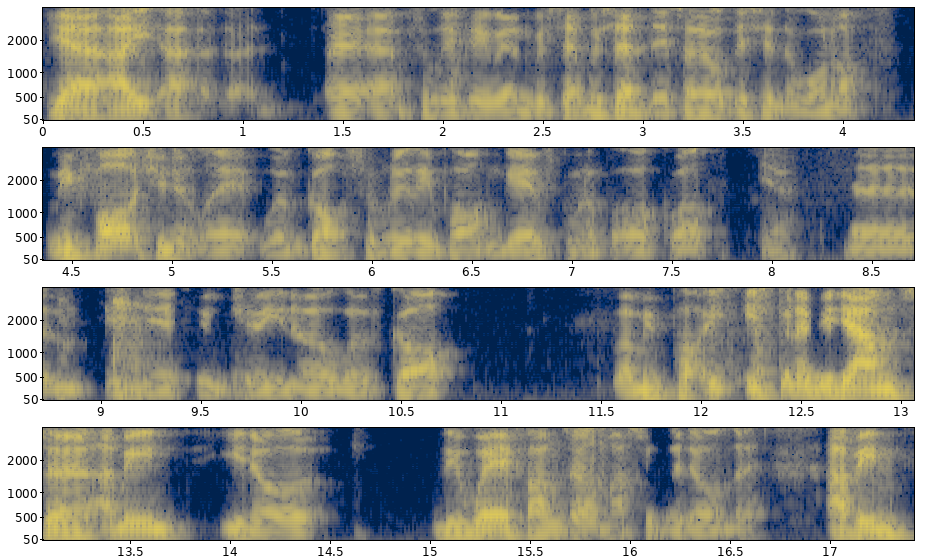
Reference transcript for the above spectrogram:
Yeah, I, I, I absolutely agree. And we said we said this. I hope this isn't a one-off. I mean, fortunately, we've got some really important games coming up at Oakwell. Yeah. Um, in the near future, you know, we've got. I mean, it's going to be down to. I mean, you know, the away fans help massively, don't they? Having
